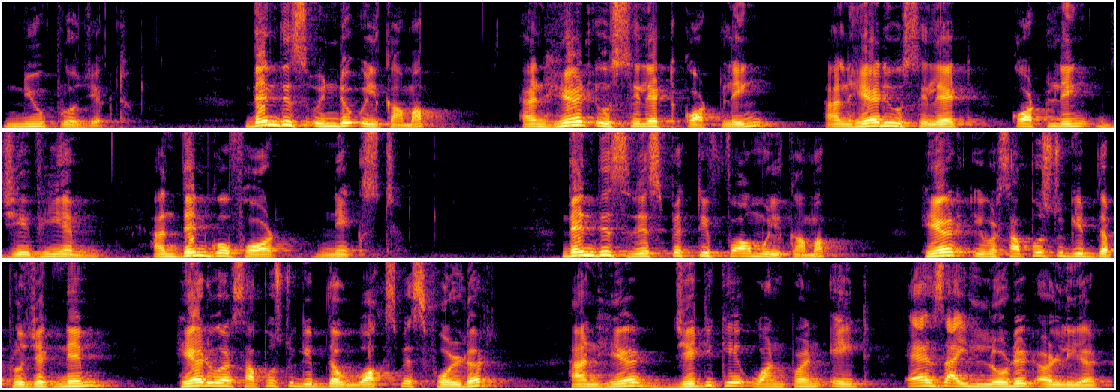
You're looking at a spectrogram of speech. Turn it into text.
new project. Then this window will come up and here you select Kotlin and here you select Kotlin JVM and then go for next. Then this respective form will come up. Here you are supposed to give the project name, here you are supposed to give the workspace folder and here JDK 1.8 as I loaded earlier.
